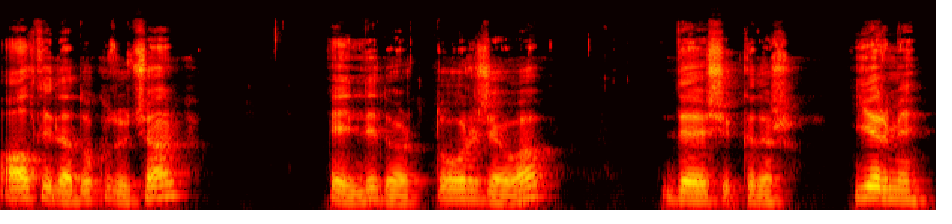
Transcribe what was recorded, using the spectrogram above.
6 ile 9'u çarp. 54. Doğru cevap D şıkkıdır. 20.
